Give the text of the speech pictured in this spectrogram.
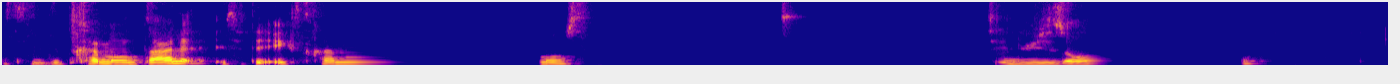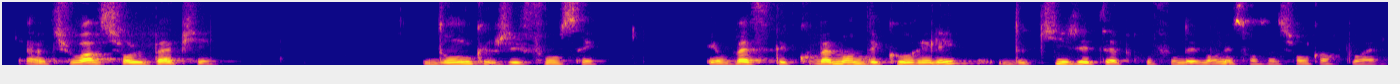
c'était très mental et c'était extrêmement séduisant, euh, tu vois, sur le papier. Donc, j'ai foncé. Et en fait, c'était complètement décorrélé de qui j'étais profondément, mes sensations corporelles.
